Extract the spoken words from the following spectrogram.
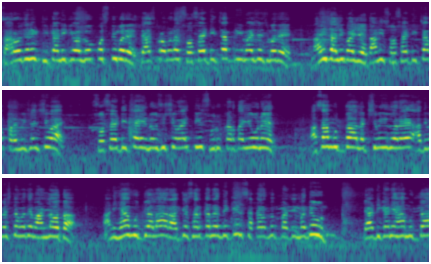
सार्वजनिक ठिकाणी किंवा लोकवस्तीमध्ये त्याचप्रमाणे सोसायटीच्या प्रिमायसेसमध्ये नाही झाली पाहिजेत. आणि सोसायटीच्या परमिशन शिवाय सोसायटीच्या एनओसी शिवाय ती सुरू करता येऊ नयेत असा मुद्दा लक्षवेधीद्वारे अधिवेशनामध्ये मांडला होता. आणि ह्या मुद्द्याला राज्य सरकारने देखील सकारात्मक पाठिंबा देऊन त्या ठिकाणी हा मुद्दा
